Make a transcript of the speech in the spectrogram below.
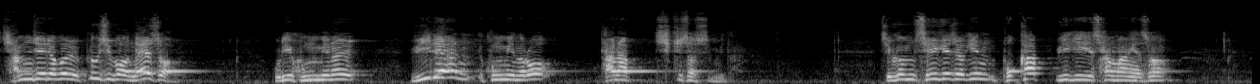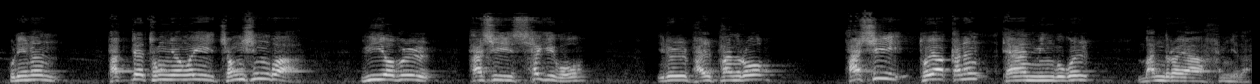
잠재력을 끄집어내서 우리 국민을 위대한 국민으로 단합시키셨습니다. 지금 세계적인 복합 위기 상황에서 우리는 박 대통령의 정신과 위협을 다시 새기고 이를 발판으로 다시 도약하는 대한민국을 만들어야 합니다.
